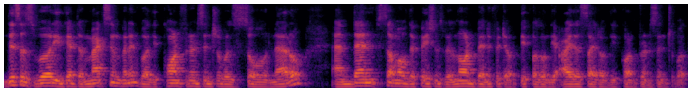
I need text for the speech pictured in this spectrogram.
This is where you get the maximum benefit, where the confidence interval is so narrow, and then some of the patients will not benefit because on the either side of the confidence interval.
